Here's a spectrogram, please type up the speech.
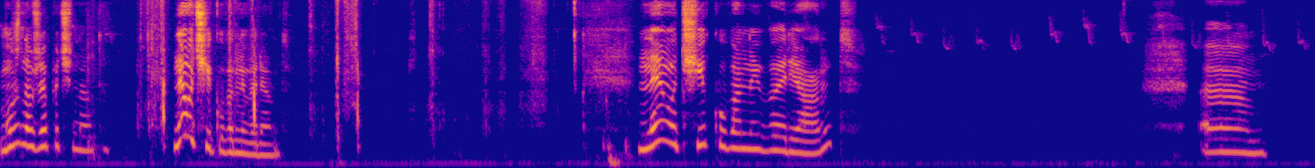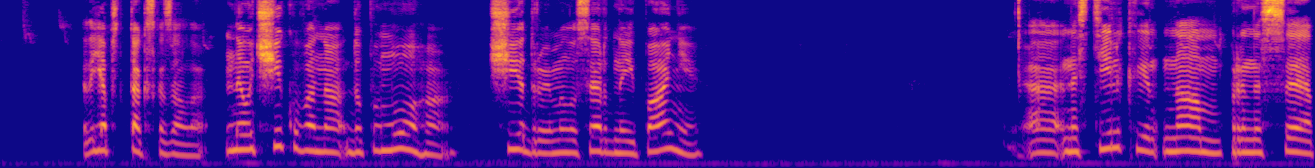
Можна вже починати. Неочікуваний варіант. Неочікуваний варіант. Ем, я б так сказала, неочікувана допомога щедрої милосердної пані е, настільки нам принесе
